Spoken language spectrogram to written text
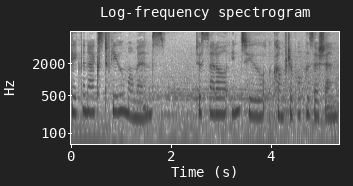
Take the next few moments to settle into a comfortable position.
